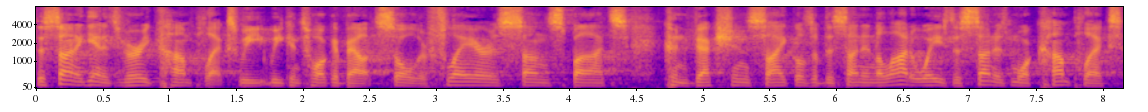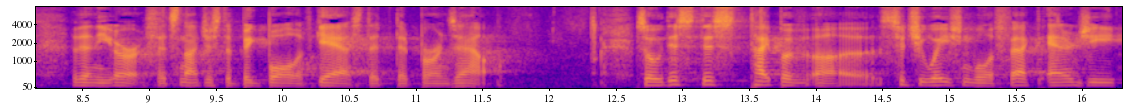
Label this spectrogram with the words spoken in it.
The sun, again, it's very complex. We, we can talk about solar flares, sunspots, convection cycles of the sun. In a lot of ways, the sun is more complex than the earth. It's not just a big ball of gas that, that burns out. So, this, this type of uh, situation will affect energy,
